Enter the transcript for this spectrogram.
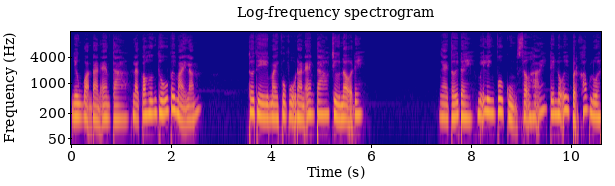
Nhưng bọn đàn em tao lại có hứng thú với mày lắm. Thôi thì mày phục vụ đàn em tao trừ nợ đi. Nghe tới đây, Mỹ Linh vô cùng sợ hãi đến nỗi bật khóc luôn.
